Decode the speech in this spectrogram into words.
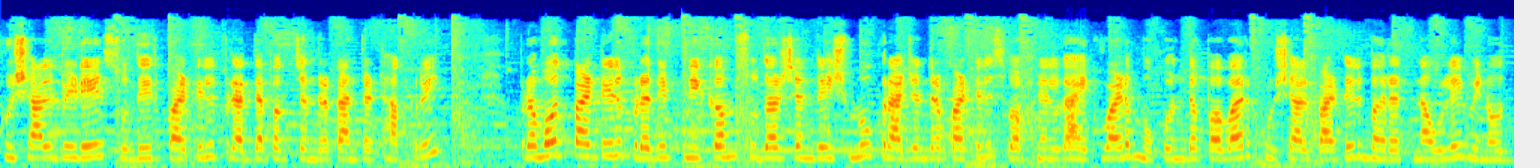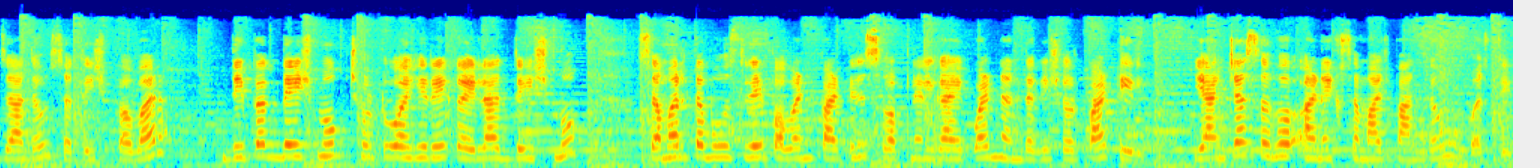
खुशाल बिडे सुधीर पाटील प्राध्यापक चंद्रकांत ठाकरे प्रमोद पाटील प्रदीप निकम सुदर्शन देशमुख राजेंद्र पाटील स्वप्नील गायकवाड मुकुंद पवार कुशाल पाटील भरत नवले विनोद जाधव सतीश पवार दीपक देशमुख छोटू अहिरे कैलास देशमुख समर्थ भोसले पवन पाटील स्वप्नील गायकवाड नंदकिशोर पाटील यांच्यासह अनेक समाज बांधव उपस्थित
